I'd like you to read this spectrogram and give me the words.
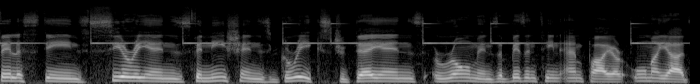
Philistines, Syrians, Phoenicians, Greeks, Judeans, Romans, the Byzantine Empire, Umayyads,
